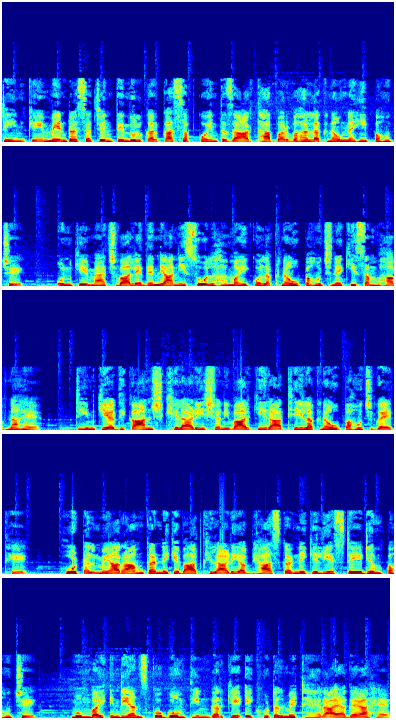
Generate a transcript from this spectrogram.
टीम के मेंटर सचिन तेंदुलकर का सबको इंतज़ार था, पर वह लखनऊ नहीं पहुँचे। उनके मैच वाले दिन यानी 16 मई को लखनऊ पहुँचने की संभावना है टीम के अधिकांश खिलाड़ी शनिवार की रात ही लखनऊ पहुँच गए थे होटल में आराम करने के बाद खिलाड़ी अभ्यास करने के लिए स्टेडियम पहुँचे। मुंबई इंडियंस को गोमतीनगर के एक होटल में ठहराया गया है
